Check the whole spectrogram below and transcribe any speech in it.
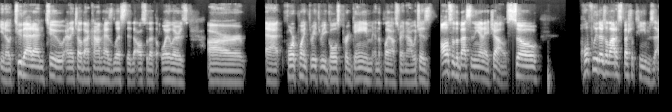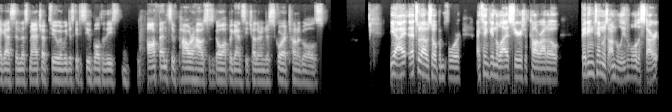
you know, to that end, too, NHL.com has listed also that the Oilers are at 4.33 goals per game in the playoffs right now, which is also the best in the NHL. So hopefully there's a lot of special teams, I guess, in this matchup too. And we just get to see both of these offensive powerhouses go up against each other and just score a ton of goals. Yeah, I, that's what I was hoping for. I think in the last series with Colorado, Binnington was unbelievable to start.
